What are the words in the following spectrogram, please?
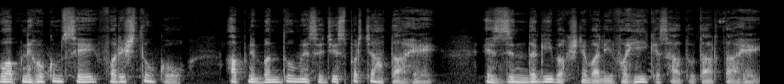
وہ اپنے حکم سے فرشتوں کو اپنے بندوں میں سے جس پر چاہتا ہے، اس زندگی بخشنے والی وحی کے ساتھ اتارتا ہے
